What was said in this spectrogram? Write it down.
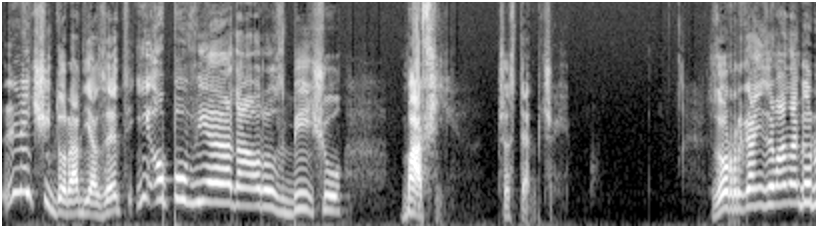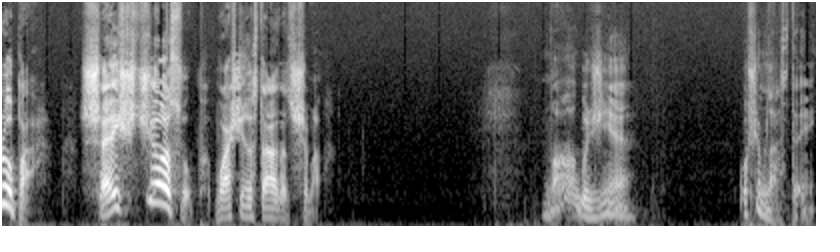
leci do Radia Z i opowiada o rozbiciu mafii przestępczej. Zorganizowana grupa, sześć osób właśnie została zatrzymana. No, o godzinie 18.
